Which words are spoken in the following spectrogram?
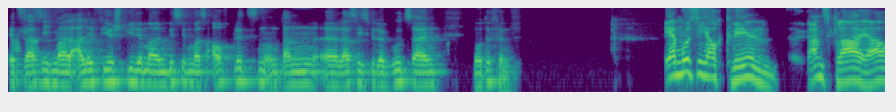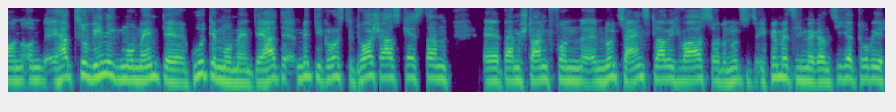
jetzt lasse ich mal alle vier Spiele mal ein bisschen was aufblitzen und dann äh, lasse ich es wieder gut sein. Note 5. Er muss sich auch quälen ganz klar, ja. Und, und er hat zu wenig Momente, gute Momente. Er hatte mit die größte Torschance gestern äh, beim Stand von 0 äh, zu 1, glaube ich, war es, oder 0 zu Ich bin mir jetzt nicht mehr ganz sicher, Tobi,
